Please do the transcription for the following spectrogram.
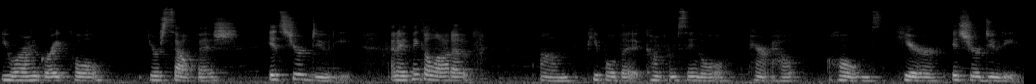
you are ungrateful. You're selfish. It's your duty. And I think a lot of um, people that come from single parent ho- homes hear it's your duty.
